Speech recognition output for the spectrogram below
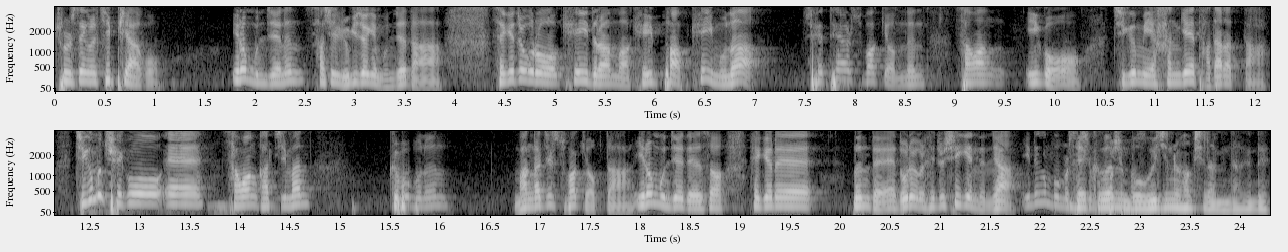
출생을 기피하고 이런 문제는 사실 유기적인 문제다. 세계적으로 K 드라마, K 팝, K 문화 쇠퇴할 수밖에 없는 상황이고 지금이 한계에 다다랐다. 지금은 최고의 상황 같지만 그 부분은 망가질 수밖에 없다. 이런 문제에 대해서 해결하는데 노력을 해주시겠느냐 이런 부분을 네, 사실 묻고 그건. 뭐 의지는 확실합니다. 근데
